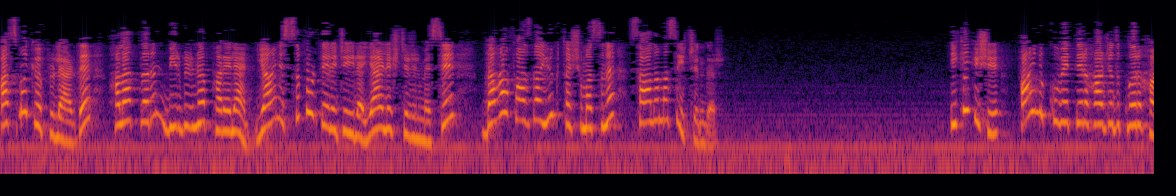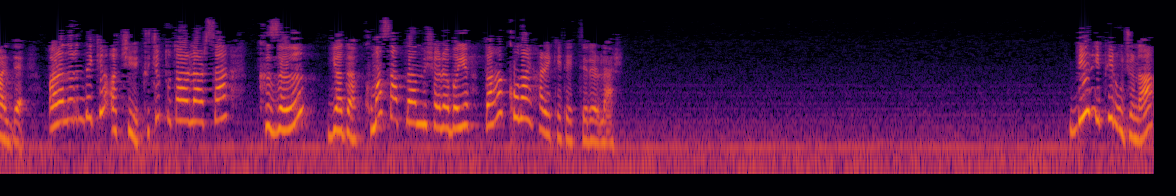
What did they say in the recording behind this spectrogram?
Asma köprülerde halatların birbirine paralel yani 0 derece ile yerleştirilmesi daha fazla yük taşımasını sağlaması içindir. İki kişi aynı kuvvetleri harcadıkları halde aralarındaki açıyı küçük tutarlarsa kızağı ya da kuma saplanmış arabayı daha kolay hareket ettirirler. Bir ipin ucuna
